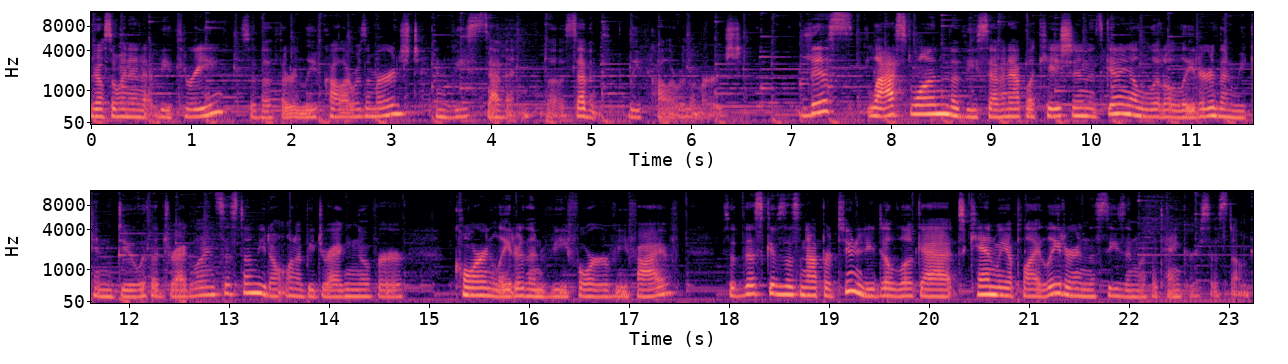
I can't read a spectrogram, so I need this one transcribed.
We also went in at V3, so the third leaf collar was emerged, and V7, the seventh leaf collar was emerged. This last one, the V7 application, is getting a little later than we can do with a dragline system. You don't want to be dragging over corn later than V4 or V5. So this gives us an opportunity to look at can we apply later in the season with a tanker system.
